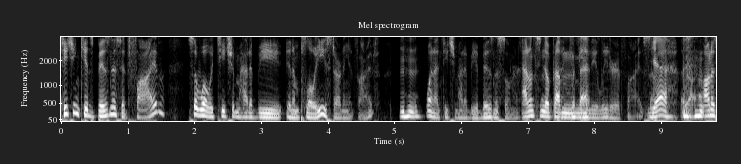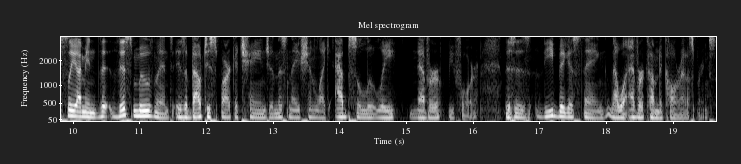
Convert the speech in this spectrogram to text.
teaching kids business at five. So, well, we teach them how to be an employee starting at 5 Mm-hmm. Why not teach them how to be a business owner? I don't see no problem with that. community leader at five. So, Yeah. honestly, I mean, th- this movement is about to spark a change in this nation like absolutely never before. This is the biggest thing that will ever come to Colorado Springs.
